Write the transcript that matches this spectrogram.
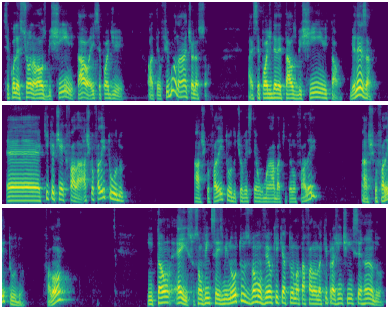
você coleciona lá os bichinhos e tal, aí você pode. Ó, tem o Fibonacci, olha só. Aí você pode deletar os bichinhos e tal. Beleza? O é, que, que eu tinha que falar? Acho que eu falei tudo. Acho que eu falei tudo. Deixa eu ver se tem alguma aba aqui que eu não falei. Acho que eu falei tudo. Falou? Então é isso, são 26 minutos. Vamos ver o que, que a turma está falando aqui para a gente ir encerrando.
